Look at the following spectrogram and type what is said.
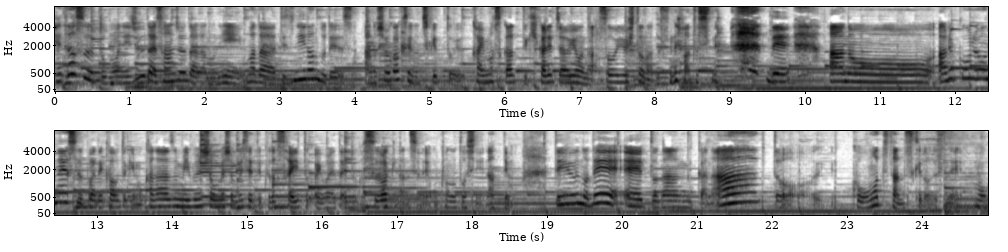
下手するともう20代30代なのにまだディズニーランドであの小学生のチケットを買いますかって聞かれちゃうようなそういう人なんですね 私ね。であのー、アルコールをねスーパーで買う時も必ず身分証明書見せてくださいとか言われたりとかするわけなんですよねこの年になっても。っていうのでえっ、ー、となんかなとこう思ってたんですけどですねも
